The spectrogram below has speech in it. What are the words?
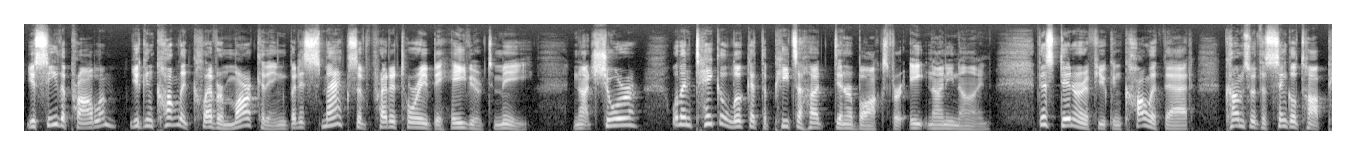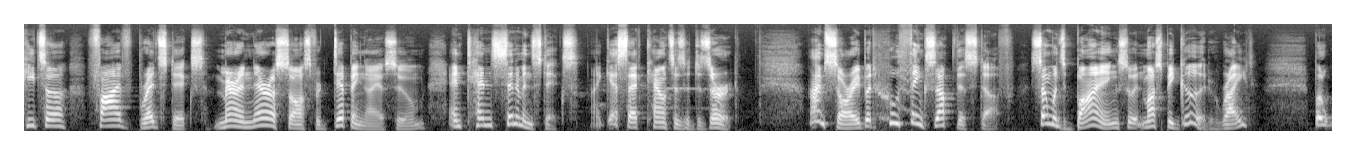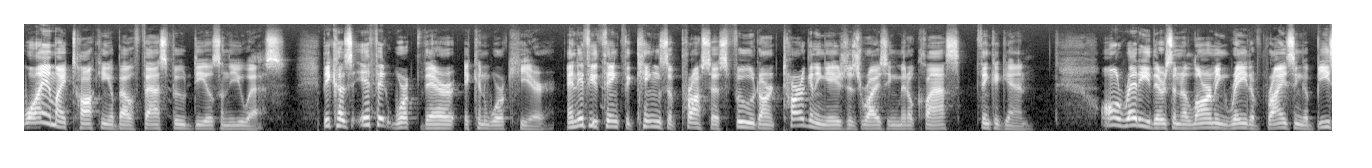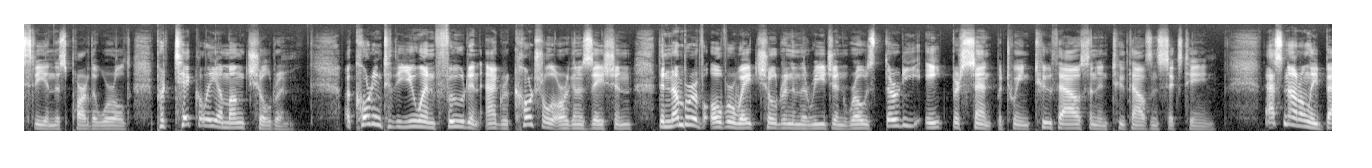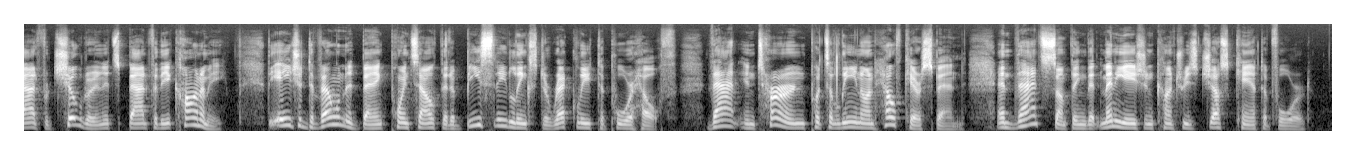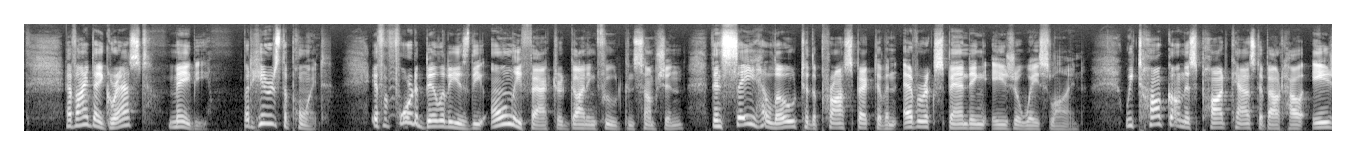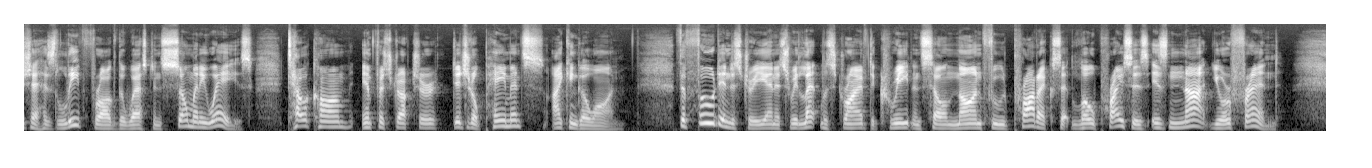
You see the problem? You can call it clever marketing, but it smacks of predatory behavior to me. Not sure? Well, then take a look at the Pizza Hut dinner box for $8.99. This dinner, if you can call it that, comes with a single top pizza, five breadsticks, marinara sauce for dipping, I assume, and 10 cinnamon sticks. I guess that counts as a dessert. I'm sorry, but who thinks up this stuff? Someone's buying, so it must be good, right? But why am I talking about fast food deals in the US? Because if it worked there, it can work here. And if you think the kings of processed food aren't targeting Asia's rising middle class, think again. Already there's an alarming rate of rising obesity in this part of the world, particularly among children. According to the UN Food and Agricultural Organization, the number of overweight children in the region rose 38% between 2000 and 2016. That's not only bad for children, it's bad for the economy. The Asia Development Bank points out that obesity links directly to poor health. That, in turn, puts a lien on healthcare spend, and that's something that many Asian countries just can't afford. Have I digressed? Maybe. But here's the point. If affordability is the only factor guiding food consumption, then say hello to the prospect of an ever expanding Asia waistline. We talk on this podcast about how Asia has leapfrogged the West in so many ways telecom, infrastructure, digital payments, I can go on. The food industry and its relentless drive to create and sell non food products at low prices is not your friend.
